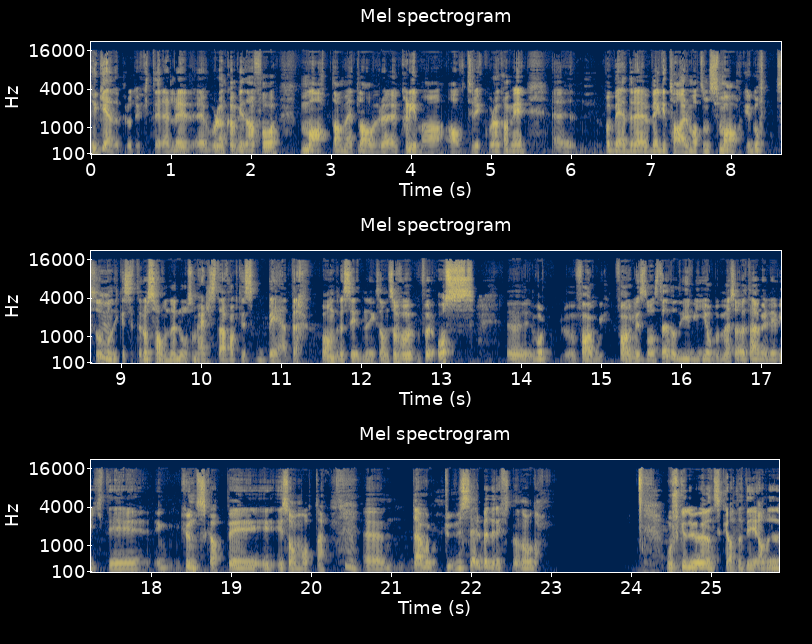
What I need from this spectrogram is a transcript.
hygieneprodukter, eller eh, hvordan kan vi da få mat da med et lavere klimaavtrykk? Hvordan kan vi eh, på bedre vegetarmat som smaker godt, så man mm. ikke sitter og savner noe som helst. Det er faktisk bedre på andre siden. ikke sant? Så for, for oss, uh, vårt fag, faglige ståsted og de vi jobber med, så er dette veldig viktig kunnskap i, i, i sånn måte. Mm. Uh, der hvor du ser bedriftene nå, da hvor skulle du ønske at de hadde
